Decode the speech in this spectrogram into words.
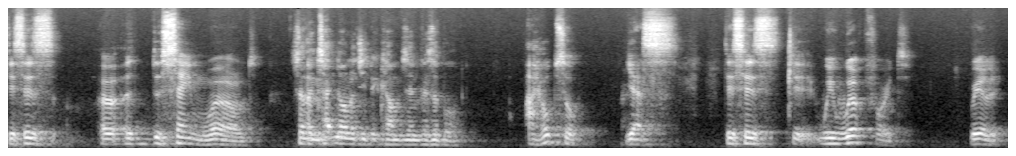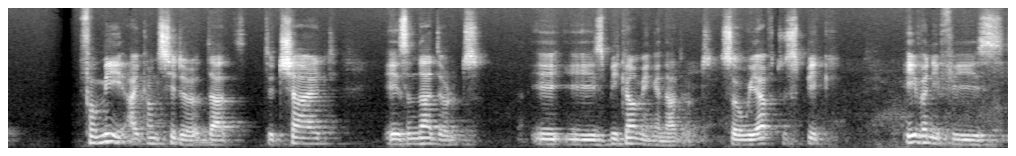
This is uh, uh, the same world. So the technology becomes invisible. I hope so. Yes, this is we work for it, really. For me, I consider that the child is an adult, he is becoming an adult. So we have to speak, even if he is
